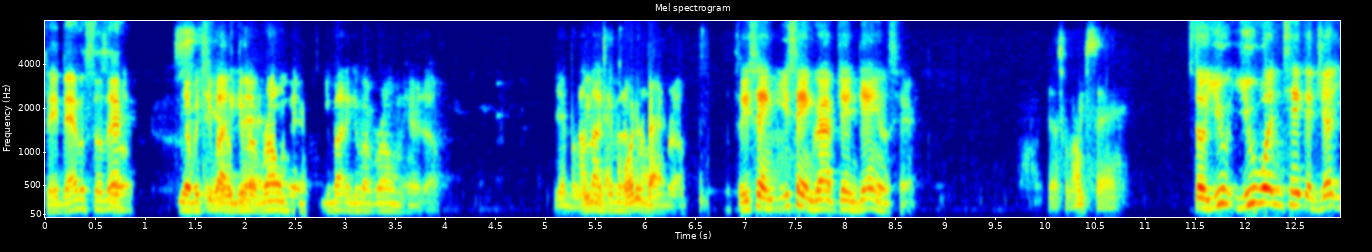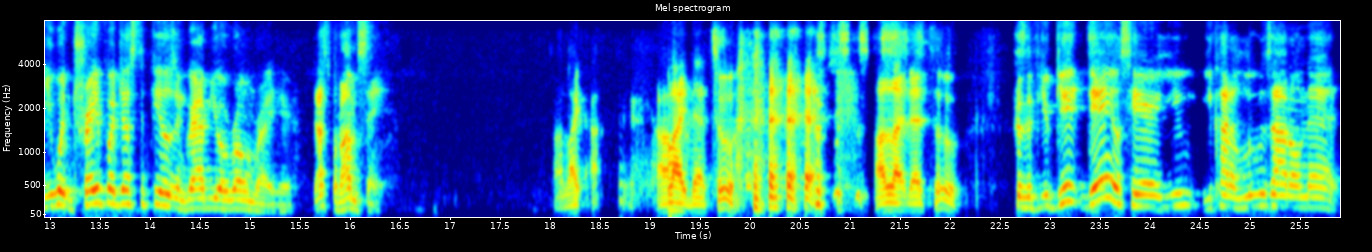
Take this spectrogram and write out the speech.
Jay Daniels still there. Yeah, but you about to Still give up there. Rome here. You about to give up Rome here, though. Yeah, but I'm need not that giving up Rome, quarterback. bro. So you saying you saying grab Jay Daniels here? That's what I'm saying. So you you wouldn't take a Ju- you wouldn't trade for Justin Fields and grab you a Rome right here. That's what I'm saying. I like I, I like that too. I like that too. Because if you get Daniels here, you you kind of lose out on that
